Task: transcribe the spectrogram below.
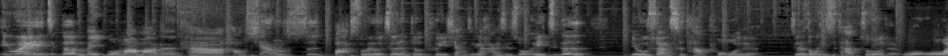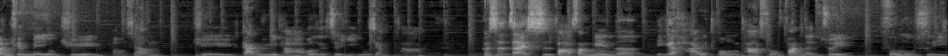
因为这个美国妈妈呢，她好像是把所有责任都推向这个孩子，说：“诶，这个硫酸是他泼的，这个东西是他做的，我我完全没有去好像去干预他或者是影响他。”可是，在司法上面呢，一个孩童他所犯的罪，父母是一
